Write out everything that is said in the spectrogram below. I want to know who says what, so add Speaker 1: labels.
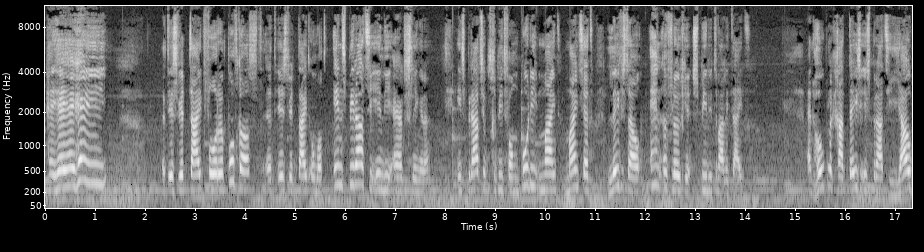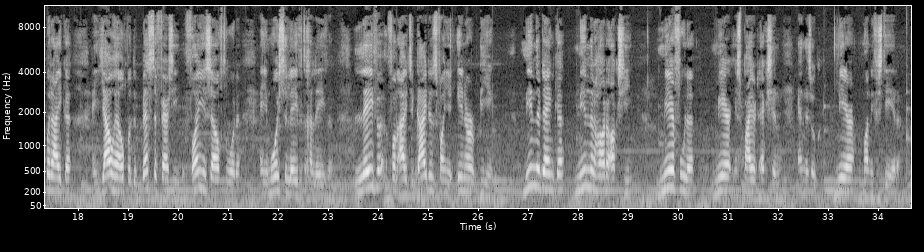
Speaker 1: Hey, hey, hey, hey! Het is weer tijd voor een podcast. Het is weer tijd om wat inspiratie in die air te slingeren. Inspiratie op het gebied van body, mind, mindset, levensstijl en een vleugje spiritualiteit. En hopelijk gaat deze inspiratie jou bereiken en jou helpen de beste versie van jezelf te worden en je mooiste leven te gaan leven. Leven vanuit je guidance van je inner being. Minder denken, minder harde actie, meer voelen, meer inspired action en dus ook meer manifesteren.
